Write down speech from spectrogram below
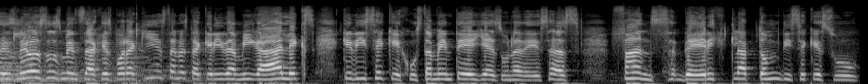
Entonces leo sus mensajes. Por aquí está nuestra querida amiga Alex, que dice que justamente ella es una de esas fans de Eric Clapton. Dice que su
